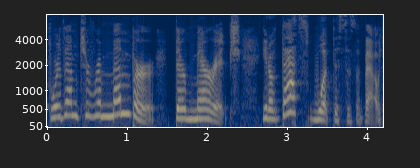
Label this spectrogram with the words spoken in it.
for them to remember their marriage. You know, that's what this is about.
